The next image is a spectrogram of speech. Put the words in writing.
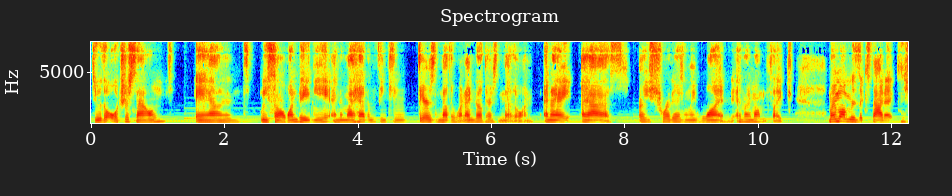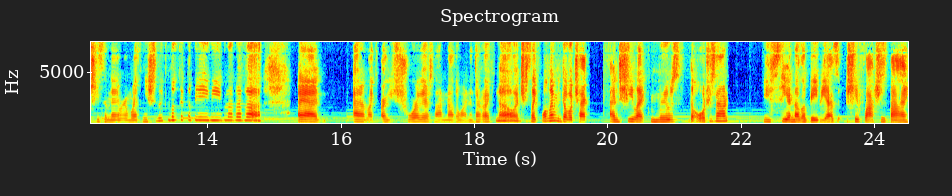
do the ultrasound and we saw one baby. And in my head, I'm thinking, there's another one. I know there's another one. And I, I asked, are you sure there's only one? And my mom's like, my mom is ecstatic because she's in the room with me. She's like, look at the baby, blah, blah, blah. And, and I'm like, are you sure there's not another one? And they're like, no. And she's like, well, let me double check. And she like moves the ultrasound. You see another baby as she flashes by.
